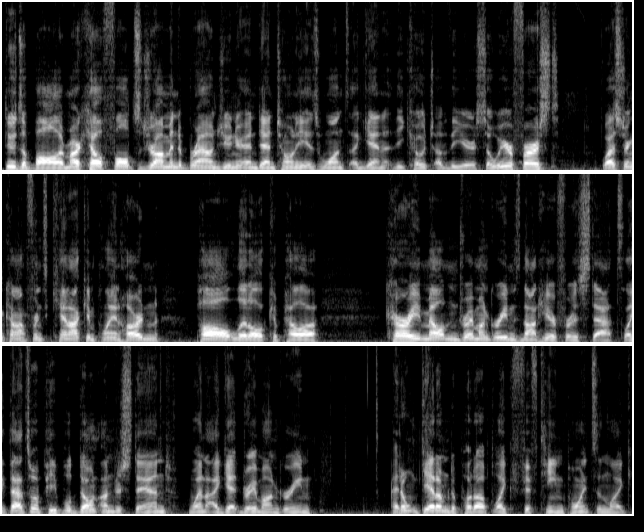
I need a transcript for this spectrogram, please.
Dude's a baller. Markelle Fultz, Drummond, Brown Jr., and D'Antoni is once again the coach of the year. So we are first. Western Conference cannot complain. Harden, Paul, Little, Capela, Curry, Melton, Draymond Green is not here for his stats. Like, that's what people don't understand when I get Draymond Green. I don't get him to put up like 15 points and like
